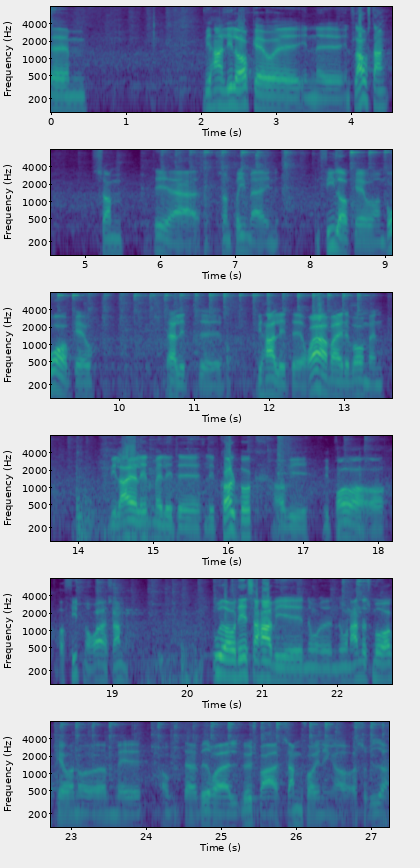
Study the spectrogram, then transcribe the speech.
Øhm, vi har en lille opgave, øh, en, øh, en flagstang, som det er sådan primært en, en filopgave og en boreopgave. Der er lidt, øh, vi har lidt øh, rørarbejde, hvor man vi leger lidt med lidt, øh, lidt koldbuk, og vi, vi prøver at, at fit med rør sammen. Udover det, så har vi øh, nogle, nogle andre små opgaver, noget med, om, der vedrører løsbare sammenføjninger og så videre.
